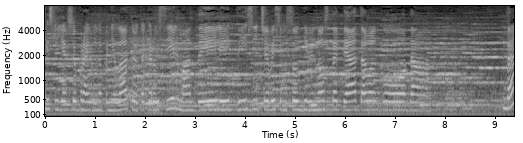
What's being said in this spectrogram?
Если я все правильно поняла, то это карусель модели 1895 года. Да?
